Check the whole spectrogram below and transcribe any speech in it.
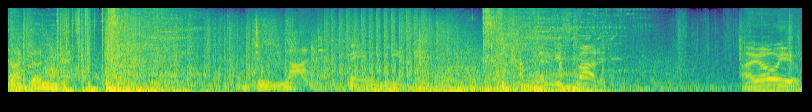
not done yet. Do not fail me again. Enemy spotted. I owe you.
